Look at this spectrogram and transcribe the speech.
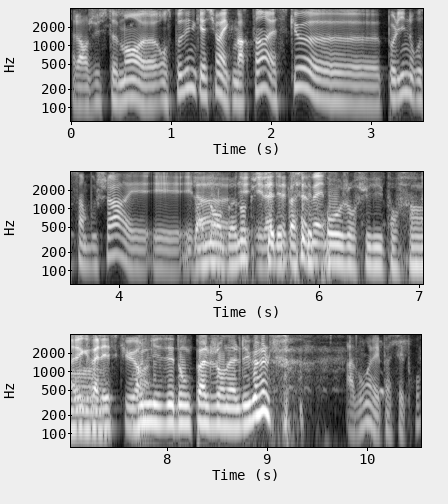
Alors justement, euh, on se posait une question avec Martin. Est-ce que euh, Pauline Roussin-Bouchard est, est, bah là Non, bah non puisqu'elle est passée pro, Jean-Philippe. Enfin, avec Valescure. Vous ne lisez donc pas le journal du golf Ah bon, elle est passée pro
